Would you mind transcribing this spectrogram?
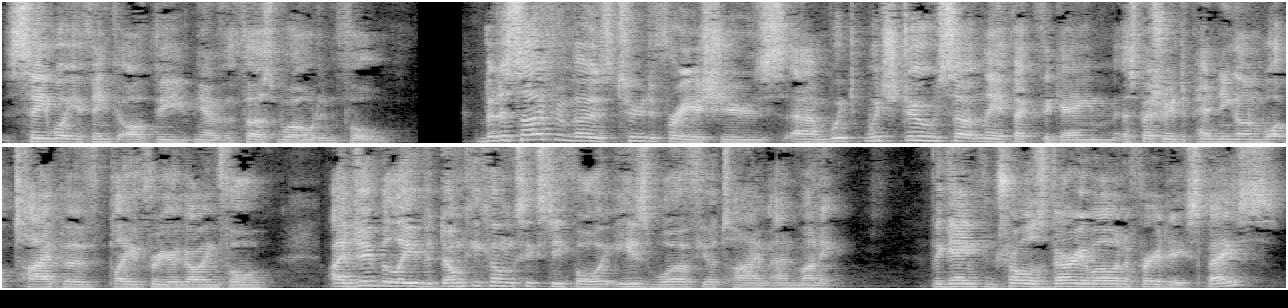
see what you think of the, you know, the first world in full. But aside from those two to three issues, um, which, which do certainly affect the game, especially depending on what type of playthrough you're going for, I do believe that Donkey Kong 64 is worth your time and money. The game controls very well in a 3D space.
